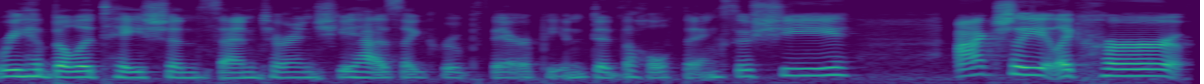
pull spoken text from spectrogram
rehabilitation center and she has like group therapy and did the whole thing so she actually like her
